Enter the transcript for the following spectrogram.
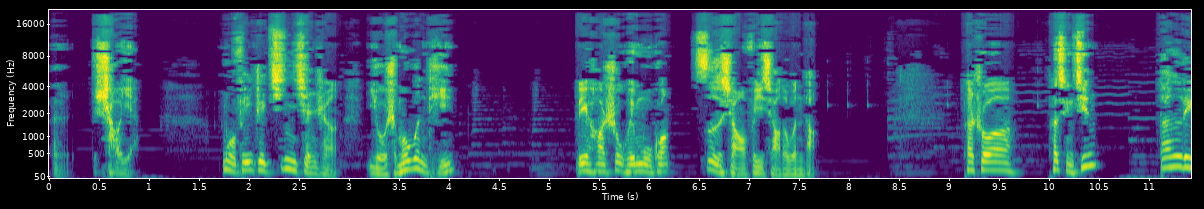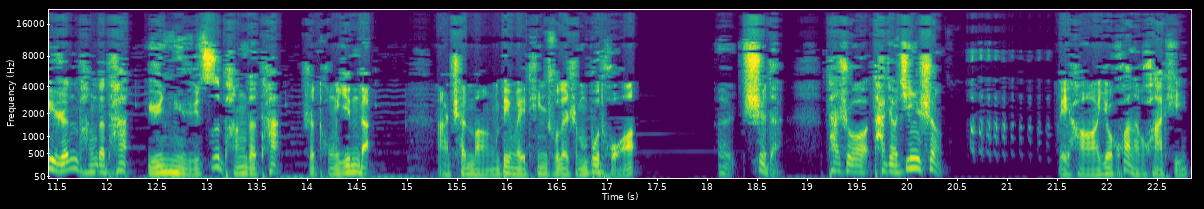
呃，少爷，莫非这金先生有什么问题？”李浩收回目光，似笑非笑的问道：“他说他姓金。”单立人旁的他与女字旁的他是同音的，啊，陈猛并未听出来什么不妥。呃，是的，他说他叫金胜。李浩又换了个话题，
